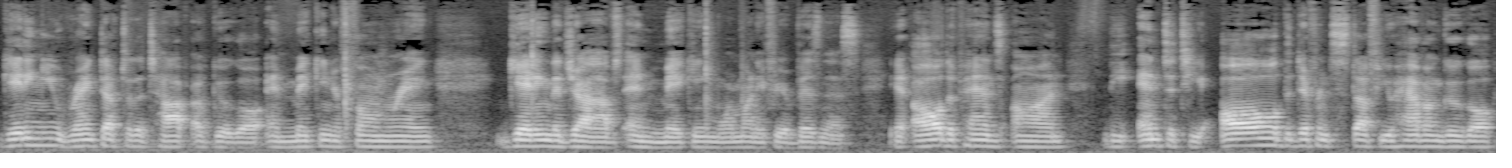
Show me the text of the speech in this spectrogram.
getting you ranked up to the top of Google and making your phone ring, getting the jobs and making more money for your business. It all depends on the entity, all the different stuff you have on Google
